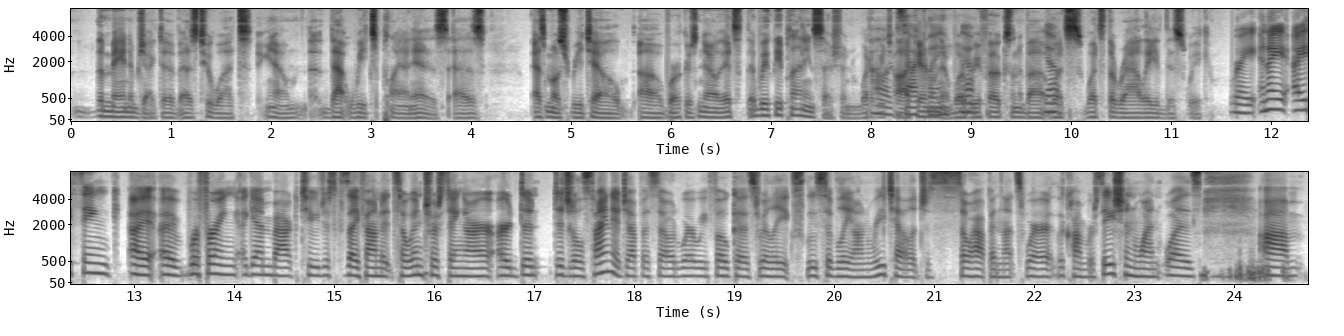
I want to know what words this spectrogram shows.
the main objective as to what you know that week's plan is, as as most retail uh, workers know, it's the weekly planning session. What are oh, we talking? Exactly. What yep. are we focusing about? Yep. What's what's the rally this week? Right, and I I think I, I referring again back to just because I found it so interesting our our di- digital signage episode where we focus really exclusively on retail. It just so happened that's where the conversation went was. Um,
